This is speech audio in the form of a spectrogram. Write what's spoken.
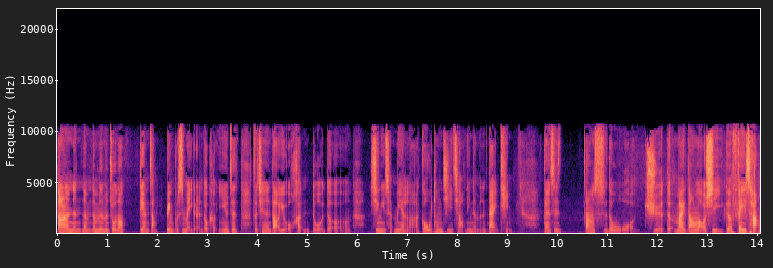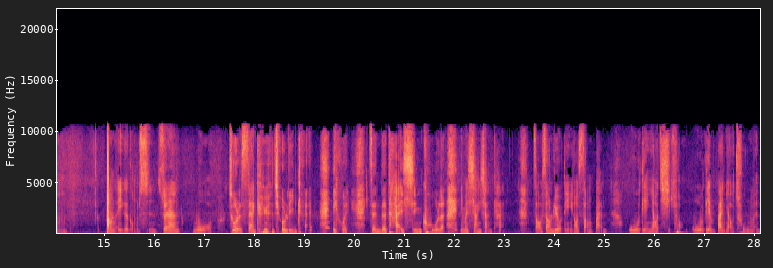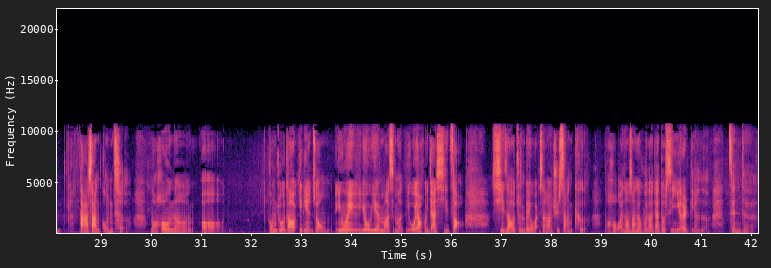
当然，能能能不能做到？店长并不是每个人都可以，因为这这牵扯到有很多的心理层面啦、沟通技巧，你能不能代替？但是当时的我觉得麦当劳是一个非常棒的一个公司，虽然我做了三个月就离开，因为真的太辛苦了。你们想想看，早上六点要上班，五点要起床，五点半要出门，搭上公车，然后呢，呃。工作到一点钟，因为油烟嘛，什么我要回家洗澡，洗澡准备晚上要去上课，然后晚上上课回到家都十一二点了，真的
